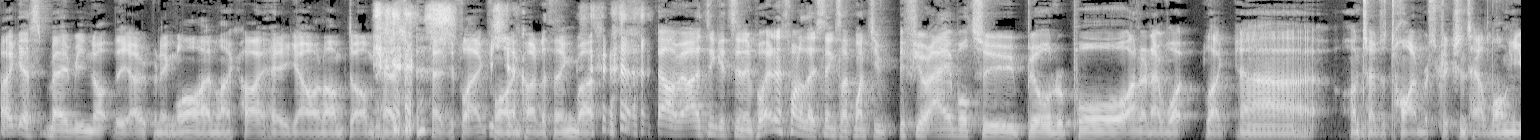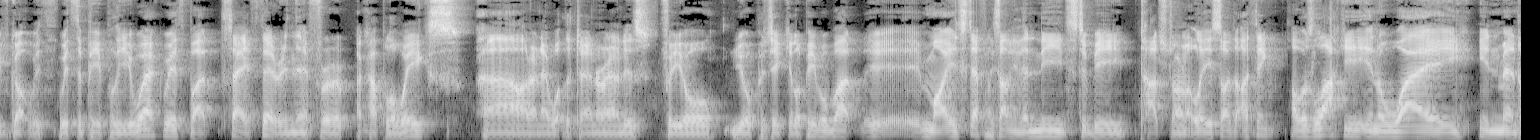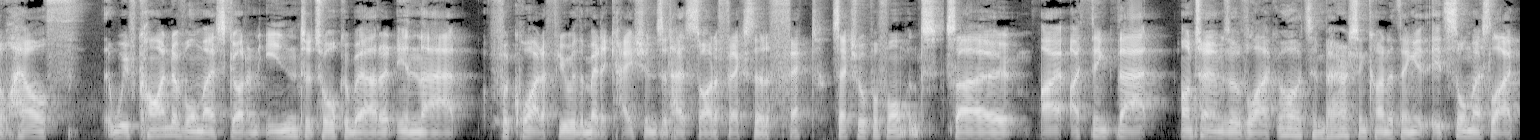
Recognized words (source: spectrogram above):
I guess maybe not the opening line, like "Hi, how you going? I'm Dom. How's, your, how's your flag flying?" Yeah. kind of thing. But I, mean, I think it's an important. It's one of those things. Like once you, if you're able to build rapport, I don't know what like. uh on terms of time restrictions, how long you've got with, with the people you work with. But say if they're in there for a couple of weeks, uh, I don't know what the turnaround is for your your particular people, but it might, it's definitely something that needs to be touched on at least. I, I think I was lucky in a way in mental health. We've kind of almost got an in to talk about it in that for quite a few of the medications, it has side effects that affect sexual performance. So I, I think that on terms of like, oh, it's embarrassing kind of thing, it, it's almost like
